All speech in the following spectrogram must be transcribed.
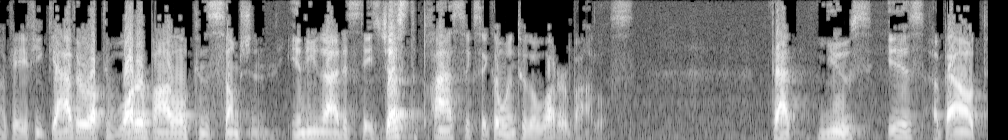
okay, if you gather up the water bottle consumption in the United States, just the plastics that go into the water bottles, that use is about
